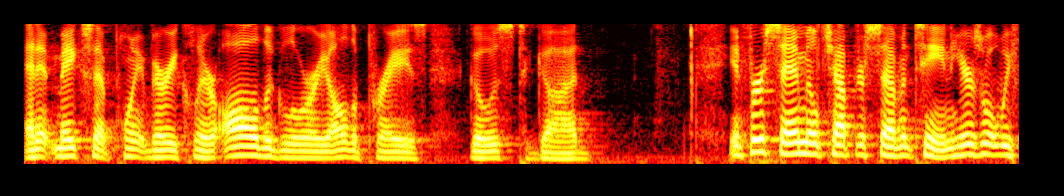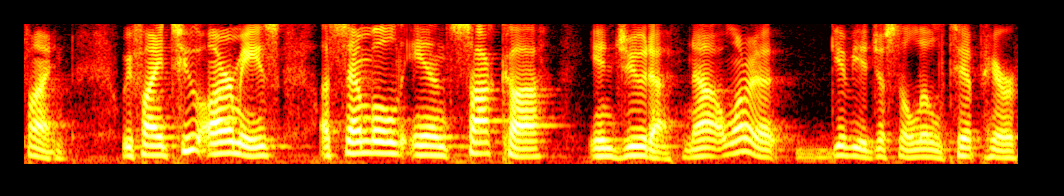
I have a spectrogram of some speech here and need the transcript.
and it makes that point very clear. All the glory, all the praise goes to God. In 1 Samuel chapter 17, here's what we find we find two armies assembled in Socoh in Judah. Now, I want to give you just a little tip here.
